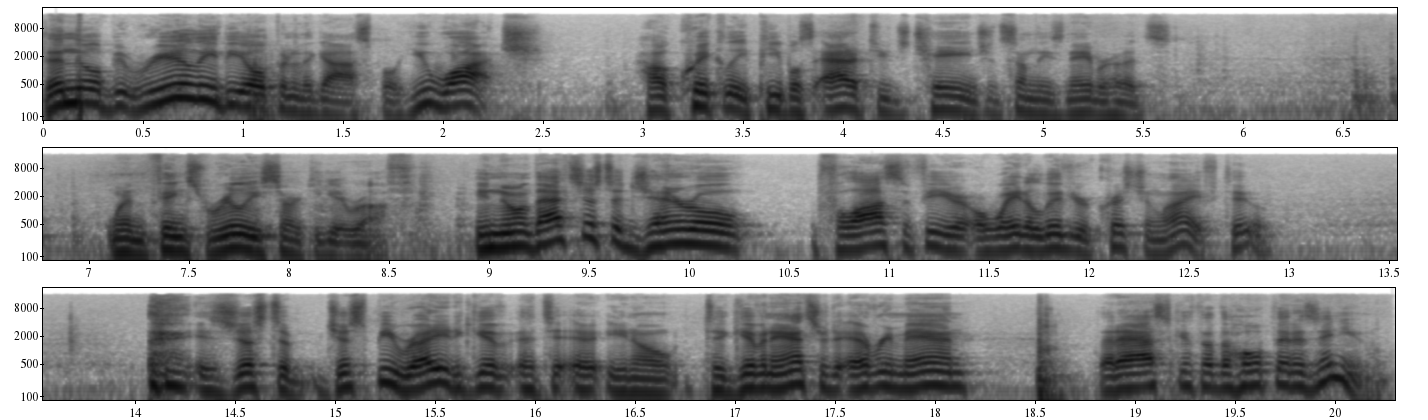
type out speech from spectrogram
Then they'll be, really be open to the gospel. You watch how quickly people's attitudes change in some of these neighborhoods when things really start to get rough. You know, that's just a general philosophy or, or way to live your Christian life too. is just to just be ready to give uh, to, uh, you know to give an answer to every man that asketh of the hope that is in you,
